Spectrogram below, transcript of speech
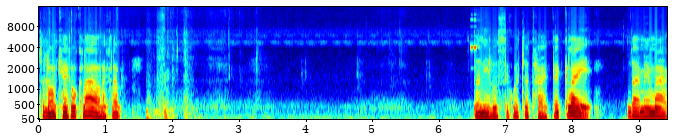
จะลองแค่คร่าวๆนะครับตัวนี้รู้สึกว่าจะถ่ายใกล้ๆ ได้ไม่มาก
